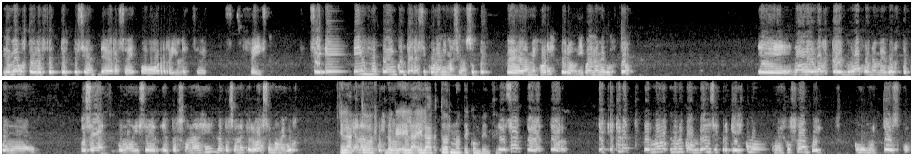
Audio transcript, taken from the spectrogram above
no me gustó el efecto especial, de verdad se ve horrible, se ve feo. Sé que ellos no pueden contar así con una animación súper eh, mejores, pero igual no me gustó. Eh, no me gusta el brujo, no me gusta como, o sea, como dice el, el personaje, la persona que lo hace no me gusta. El actor, lo que, el, el actor no te convence. Exacto, el actor. Es es que el actor no, no me convence porque es como, como dijo Franco, es como muy tosco,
